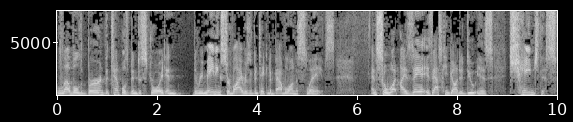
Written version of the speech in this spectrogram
leveled, burned, the temple has been destroyed, and the remaining survivors have been taken to Babylon as slaves. And so what Isaiah is asking God to do is change this.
